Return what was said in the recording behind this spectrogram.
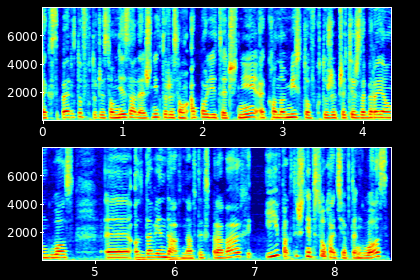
ekspertów, którzy są niezależni, którzy są apolityczni, ekonomistów, którzy przecież zabierają głos e, od dawien dawna w tych sprawach i faktycznie wsłuchać się w ten głos,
